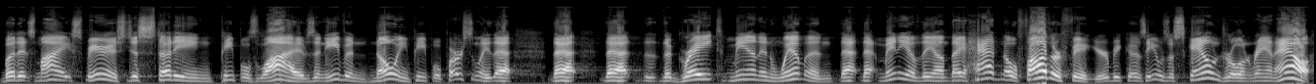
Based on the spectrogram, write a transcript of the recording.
But it's my experience just studying people's lives and even knowing people personally that, that, that the great men and women, that, that many of them, they had no father figure because he was a scoundrel and ran out,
